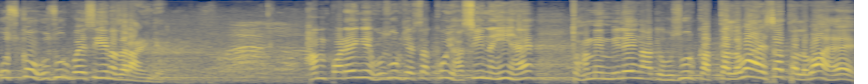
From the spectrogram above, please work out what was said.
उसको हुजूर वैसे ही नज़र आएँगे। हम पढ़ेंगे, हुजूर जैसा कोई हँसी नहीं है तो हमें मिलेगा कि हुजूर का तलवा ऐसा तलवा है।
